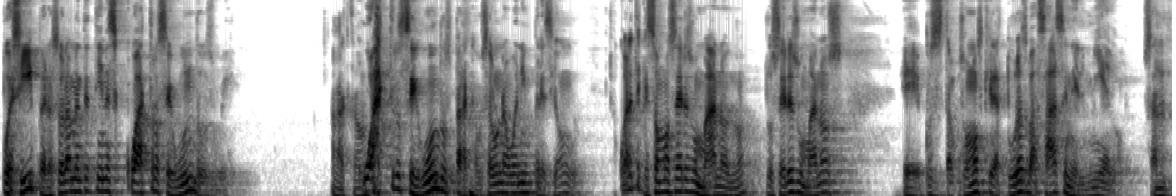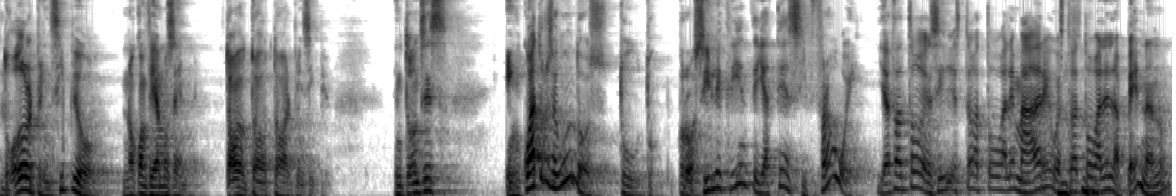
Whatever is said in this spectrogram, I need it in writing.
Pues sí, pero solamente tienes cuatro segundos, güey. Ah, cuatro segundos para causar una buena impresión, güey. Acuérdate que somos seres humanos, ¿no? Los seres humanos eh, pues estamos, somos criaturas basadas en el miedo. O sea, todo al principio no confiamos en. Todo, todo, todo al principio. Entonces, en cuatro segundos, tu, tu posible cliente ya te descifró, güey. Ya trató de decir, esto todo vale madre o esto todo vale la pena, ¿no?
